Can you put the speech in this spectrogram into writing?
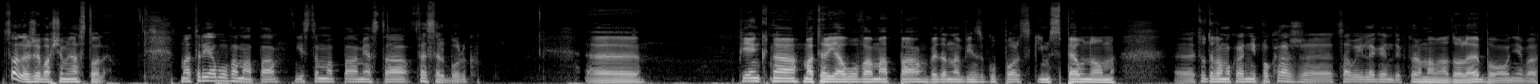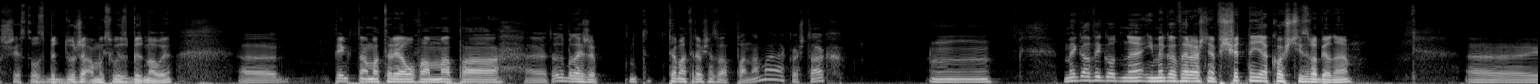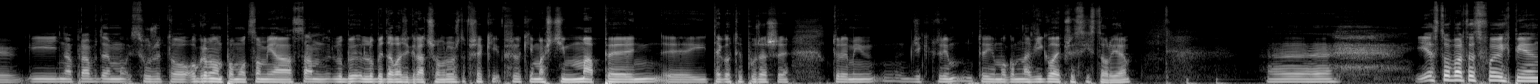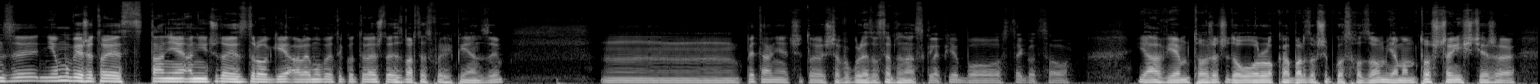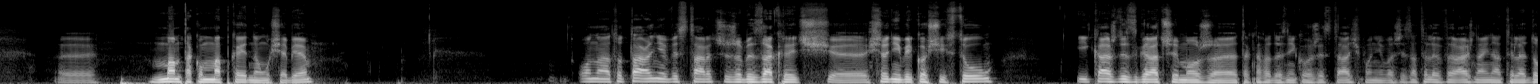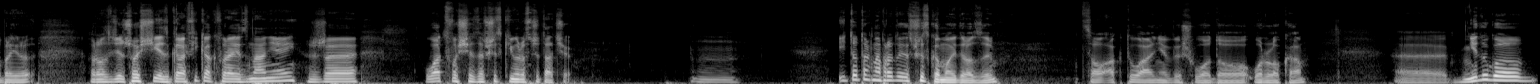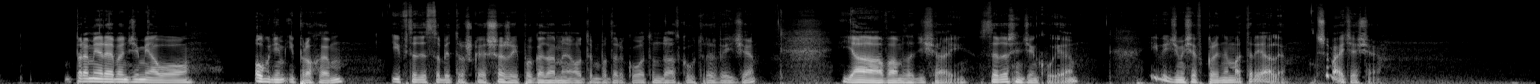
co leży właśnie na stole. Materiałowa mapa. Jest to mapa miasta Fesselburg. E, piękna, materiałowa mapa, wydana w języku polskim z pełną. E, tutaj Wam akurat nie pokażę całej legendy, którą mam na dole, ponieważ jest to zbyt duże, a mój słów jest zbyt mały. E, piękna, materiałowa mapa. E, to jest bodajże. t- Ten materiał się nazywa Panama, jakoś tak. Mm, mega wygodne i mega wyraźnie, w świetnej jakości zrobione. I naprawdę służy to ogromną pomocą. Ja sam lubię, lubię dawać graczom różne wszelkie, wszelkie maści mapy yy, i tego typu rzeczy, dzięki którym, którymi mogą nawigować przez historię. Eee, Jest to warte swoich pieniędzy. Nie mówię, że to jest tanie, ani czy to jest drogie, ale mówię tylko tyle, że to jest warte swoich pieniędzy. Mm, Pytanie, czy to jeszcze w ogóle jest dostępne na sklepie, bo z tego co ja wiem, to rzeczy do Warlocka bardzo szybko schodzą. Ja mam to szczęście, że y, mam taką mapkę jedną u siebie. Ona totalnie wystarczy, żeby zakryć y, średniej wielkości stół i każdy z graczy może tak naprawdę z niej korzystać, ponieważ jest na tyle wyraźna i na tyle dobrej ro- rozdzielczości jest grafika, która jest na niej, że łatwo się ze wszystkim rozczytacie. Mm. I to tak naprawdę jest wszystko, moi drodzy co aktualnie wyszło do Urloka. E, niedługo premierę będzie miało ogniem i prochem i wtedy sobie troszkę szerzej pogadamy o tym poderku, o tym dodatku, który wyjdzie. Ja Wam za dzisiaj serdecznie dziękuję i widzimy się w kolejnym materiale. Trzymajcie się.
